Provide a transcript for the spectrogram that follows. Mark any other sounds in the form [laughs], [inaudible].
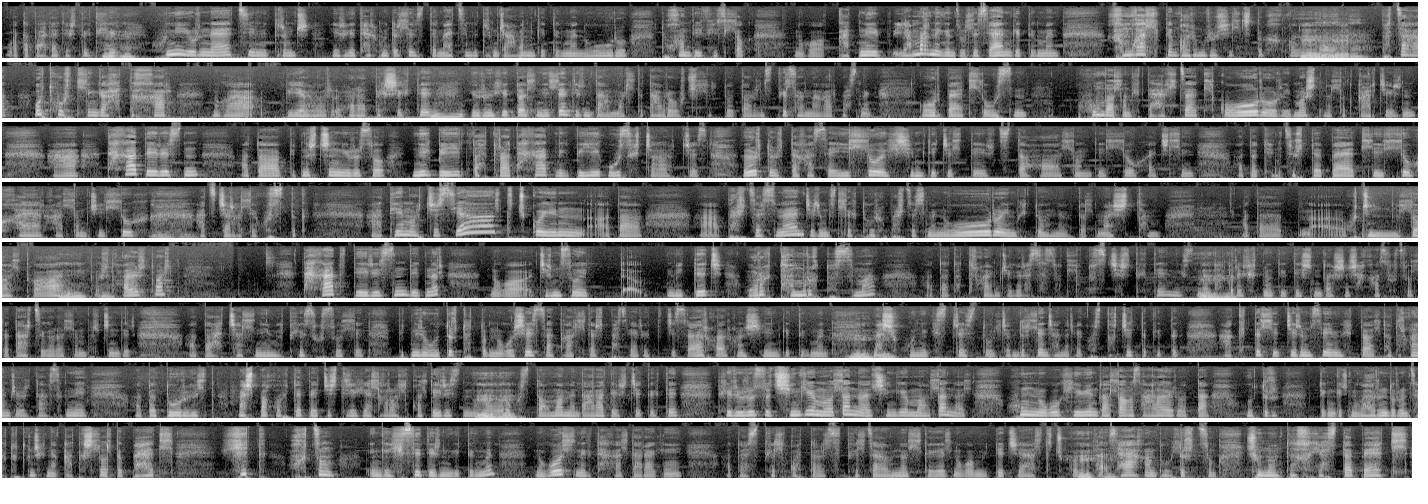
одоо бодоод ирдэг. Тэгэхээр хүний ер нь айцын мэдрэмж эргээ тарих мэдрэлийн систем айцын мэдрэмж авна гэдэг маань өөрөө тухайн бие физиолог нөгөө гадны ямар нэгэн зүйлээс сайн гэдэг маань хамгаалалтын горим руу шилждэг байхгүй юу. Буцаагаад өт хүртэл ингээ хатгахаар нөгөө бие хураадаг шиг тий. Ерөнхийд бол нэлээд тэрнтэй хамааралтай даврын өөрчлөлтүүд орно. Сэтгэл санаагаар бас нэг өөр байдал үүснэ хүн болгонд ихтэй харилцаа адилгүй өөр өөр эмоционалууд гарч ирнэ. Аа дахиад дээрэс нь одоо бид нар чинь ерөөсөө нэг бие дотроо дахиад нэг биеийг үүсгэж байгаа учраас урд уртайхаасаа илүү их шимтгэлтэй эрдэстэй хоолунд илүү их ажлын одоо тэнцвэртэй байдал илүү их хайр халамж илүү их ад жаргалыг хүсдэг. Аа тийм учраас яалтчгүй энэ одоо процесс маань жирэмслэх төрөх процесс маань өөрөө эмэгтэй хүний хувьд бол маш том одоо хүчин нөлөө болтгоо. Нэгдүгээрт хоёрдугаарт дахиад дээрэс нь бид нар нөгөө жирэмсүү мэдээж ураг томрох тусмаа одоо тодорхой хэмжээгээр асуудал тийм нэгсэндээ дотор эргэтнүүдийг дээш нь доош нь шахаас өсвүүлээд арцэг оролын булчин дээр одоо ачаал нэмэгдэхээс өсвүүлээд бидний өдөр тутам нөгөө шээс зад гарал дээр бас яригдчихсэн. Ойрхон ойрхон шин гэдэг мэн маш их хүнийг стресстүүлж амьдралын чанарыг устгах идэг гэдэг. А гэтэл жирэмсэн эмэгтэй бол тодорхой хэмжээгээр давсагны одоо дүүргэлт маш бага хувьтай байж ш тэрийг ялгаруулахгүй бол дээрээс нь нөгөө ураг өстой умаа минь дараад ирж идэг те. Тэгэхээр ерөөсөө шингийн муулаа нь бол шингийн муулаа нь бол хүн нөгөө хэвийн 7-оос 12 удаа өдөр ингэж нөгөө 24 цаг түтгэн шигнээ гадагшлуулдаг байдал хит огцон ингээ ихсээд ирнэ гэдэг мэн. Нөгөө л нэг дахиад дараагийн одоо сэтгэл готрол сэтгэл зовнил тэгэл нөгөө мэдээж яалтчгүй сайхан төвлөрсөн шүн унтах ёстой байдал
